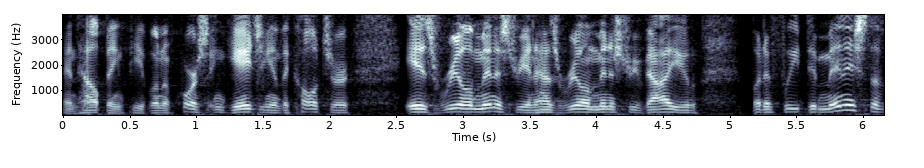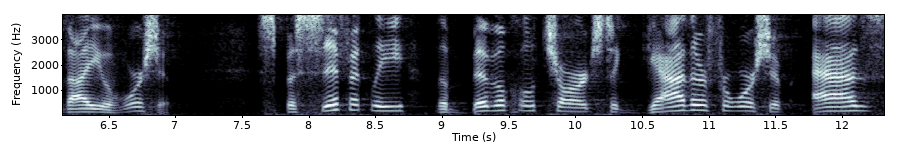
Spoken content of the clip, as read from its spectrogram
and helping people. And of course, engaging in the culture is real ministry and has real ministry value. But if we diminish the value of worship, specifically the biblical charge to gather for worship as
